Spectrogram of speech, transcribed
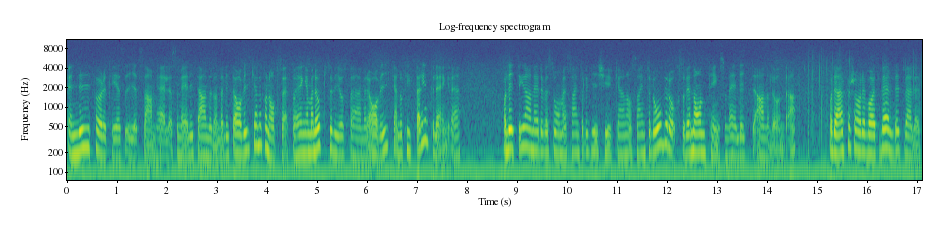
en ny företeelse i ett samhälle som är lite annorlunda, lite avvikande på något sätt. Och hänger man upp sig vid just det här med det avvikande och tittar inte längre. Och lite grann är det väl så med scientologikyrkan och scientologer också. Det är någonting som är lite annorlunda. Och därför så har det varit väldigt, väldigt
